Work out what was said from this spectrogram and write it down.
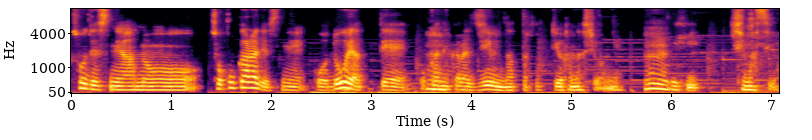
そうですね。あの、そこからですね、こう、どうやってお金から自由になったかっていう話をね、うんぜ。ひしますよ。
